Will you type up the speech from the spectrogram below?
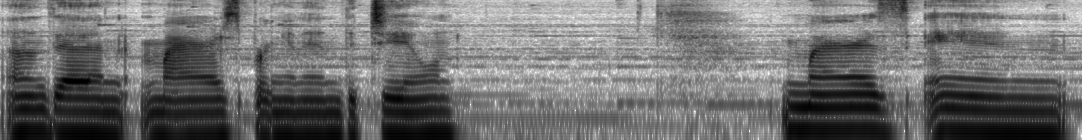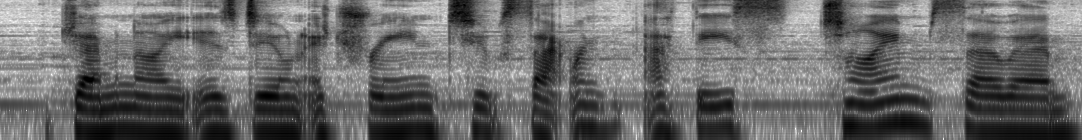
and then Mars bringing in the Dune. Mars in Gemini is doing a train to Saturn at these times, so um,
